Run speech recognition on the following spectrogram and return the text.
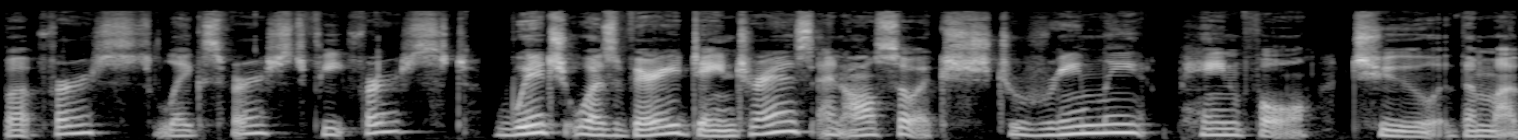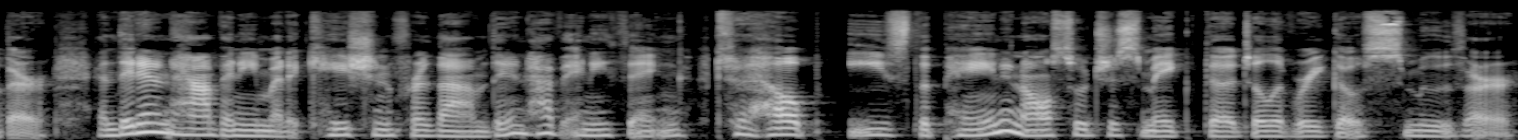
butt first, legs first, feet first, which was very dangerous and also extremely painful to the mother. And they didn't have any medication for them, they didn't have anything to help ease the pain and also just make the delivery go smoother.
